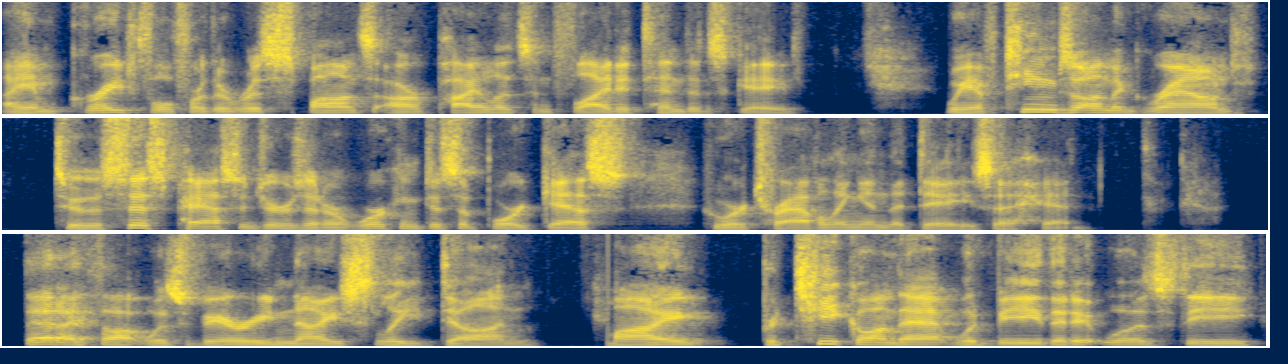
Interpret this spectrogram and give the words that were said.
I am grateful for the response our pilots and flight attendants gave. We have teams on the ground to assist passengers and are working to support guests who are traveling in the days ahead. that I thought was very nicely done. My critique on that would be that it was the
